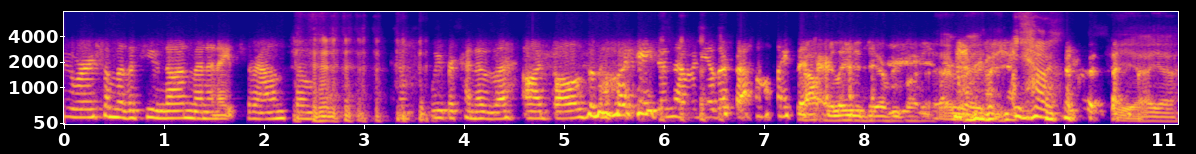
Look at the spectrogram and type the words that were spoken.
we were some of the few non-Mennonites around, so we were kind of the oddballs in a way. Didn't have any other family there. Not related to everybody. yeah. yeah, yeah.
